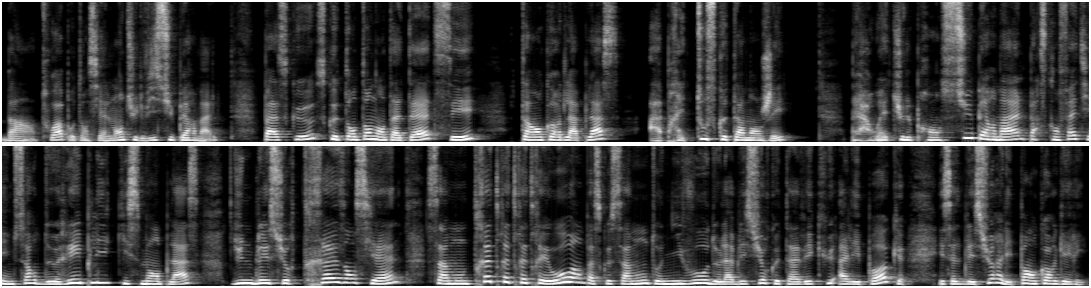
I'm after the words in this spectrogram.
ben toi potentiellement tu le vis super mal. Parce que ce que t'entends dans ta tête, c'est T'as encore de la place après tout ce que t'as mangé bah ouais, tu le prends super mal parce qu'en fait, il y a une sorte de réplique qui se met en place d'une blessure très ancienne. Ça monte très très très très haut hein, parce que ça monte au niveau de la blessure que tu as vécue à l'époque et cette blessure, elle n'est pas encore guérie.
